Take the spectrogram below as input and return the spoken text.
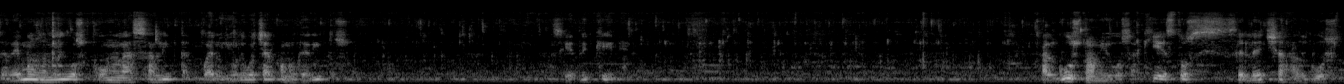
procedemos amigos con la salita. Bueno yo le voy a echar con los deditos. Así es de que al gusto amigos aquí esto se le echa al gusto.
